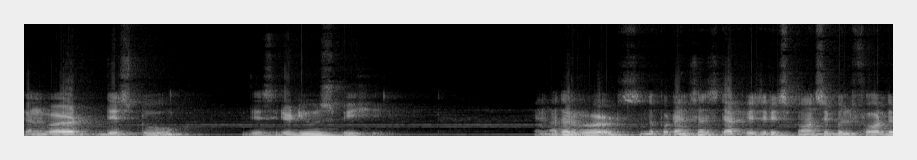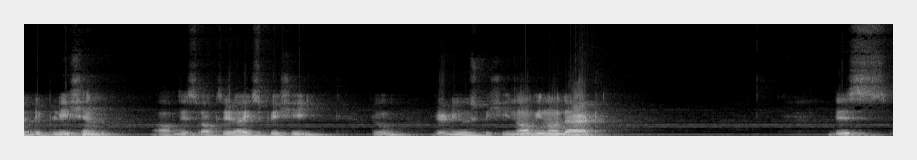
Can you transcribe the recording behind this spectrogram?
convert this to this reduced species. In other words the potential step is responsible for the depletion of this oxidized species to reduce species. Now we know that this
